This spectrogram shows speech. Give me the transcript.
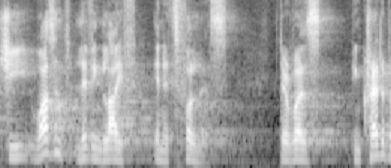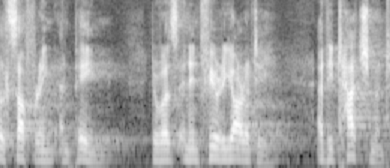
she wasn't living life in its fullness. There was incredible suffering and pain. There was an inferiority, a detachment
